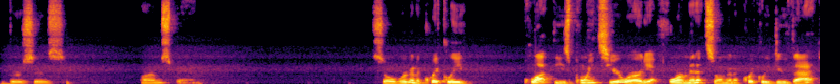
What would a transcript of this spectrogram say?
versus arm span. So we're going to quickly plot these points here. We're already at four minutes, so I'm going to quickly do that.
